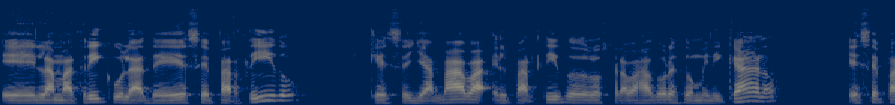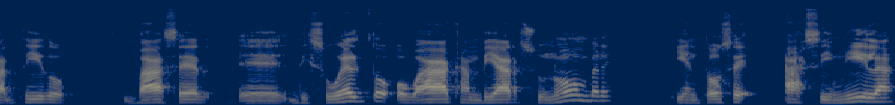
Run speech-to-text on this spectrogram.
eh, la matrícula de ese partido que se llamaba el Partido de los Trabajadores Dominicanos. Ese partido va a ser eh, disuelto o va a cambiar su nombre y entonces asimila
